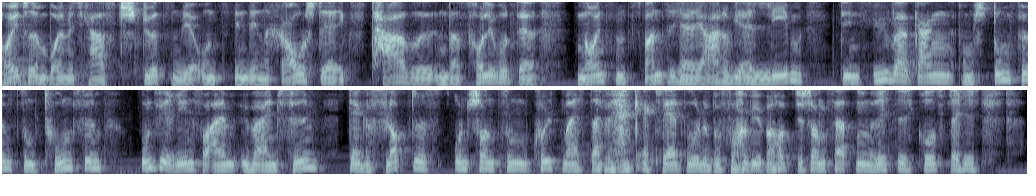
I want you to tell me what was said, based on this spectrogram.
Heute im Wollmilchcast stürzen wir uns in den Rausch der Ekstase, in das Hollywood der 1920er Jahre. Wir erleben den Übergang vom Stummfilm zum Tonfilm und wir reden vor allem über einen Film, der gefloppt ist und schon zum Kultmeisterwerk erklärt wurde, bevor wir überhaupt die Chance hatten, richtig großflächig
